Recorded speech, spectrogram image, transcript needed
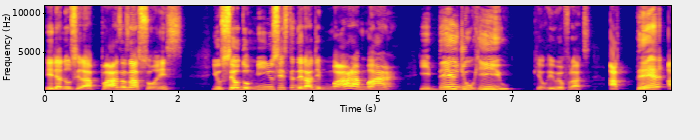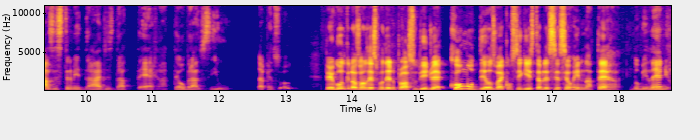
ele anunciará paz às nações e o seu domínio se estenderá de mar a mar e desde o rio que é o rio Eufrates, até as extremidades da terra, até o Brasil. Já pensou? Pergunta que nós vamos responder no próximo vídeo é como Deus vai conseguir estabelecer seu reino na terra no milênio?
